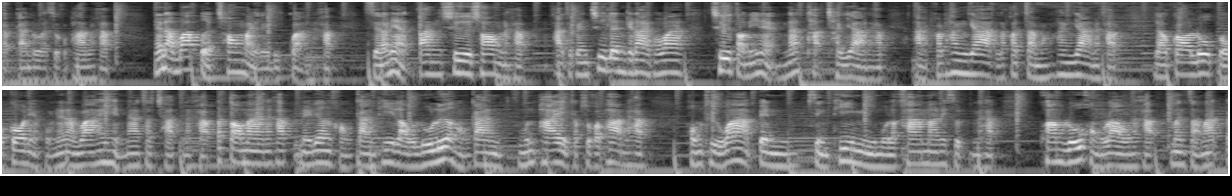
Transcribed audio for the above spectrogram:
กับการดูแลสุขภาพนะครับ แนะนำว่าเปิดช่องใหม่เลยดีกว่านะครับ เสร็จแล้วเนี่ยตั้งชื่อช่องนะครับ อาจจะเป็นชื่อเล่นก็ได้ เพราะว่าชื่อตอนนี้เนี่ยนัทชยานะครับอ่านค่อนข้างยากแล้วก็จำค่อนข้างยากนะครับ แล้วก็รูปโลโก้เนี่ยผมแนะนำว่าให้เห็นหน้าชัดๆนะครับ ต่อมานะครับในเรื่องของการที่เรารู้เรื่องของการสมุนไพรกับสุขภาพนะครับ ผมถือว่าเป็นสิ่งที่มีมูลค่ามากที่สุดนะครับความรู้ของเรานะครับ มันสามารถไป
